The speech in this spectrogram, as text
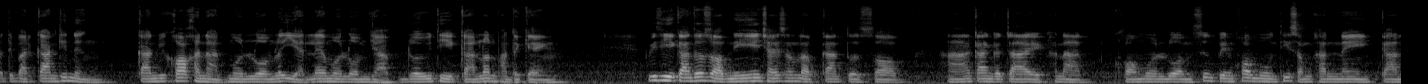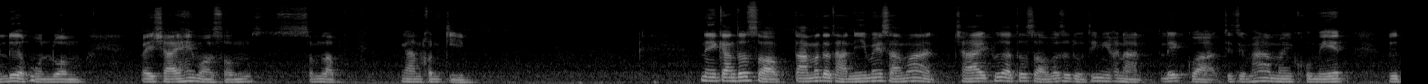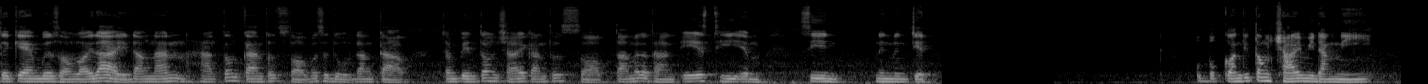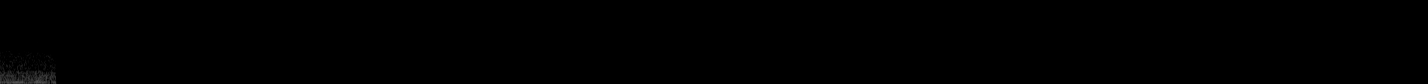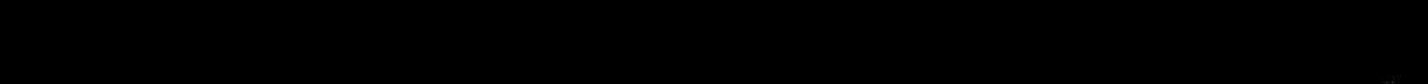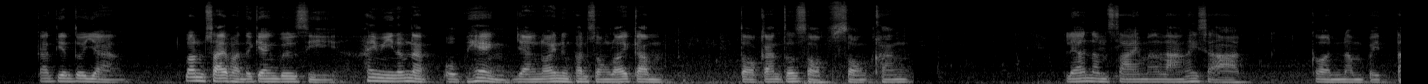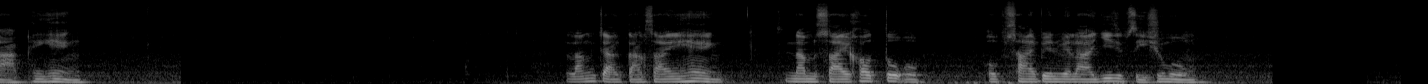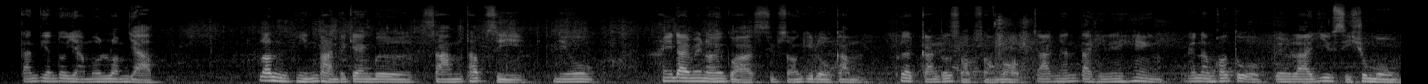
ปฏิบัติการที่ 1 การวิเคราะห์ขนาดมวลรวมละเอียดและมวลรวมหยาบ โดยวิธีการล่อนผ่านตะแกรงวิธีการทดสอบนี้ใช้สำหรับการตรวจสอบ หาการกระจายขนาดของมวลรวม ซึ่งเป็นข้อมูลที่สำคัญในการเลือกมวลรวม ไปใช้ให้เหมาะสมสำหรับงานคอนกรีตในการทดสอบตามมาตรฐานนี้ไม่สามารถใช้เพื่อทดสอบวัสดุที่มีขนาดเล็กกว่า 75 ไมโครเมตร หรือตะแกรงเบอร์ 200 ได้ ดังนั้นหากต้องการทดสอบวัสดุดังกล่าวจำเป็นต้องใช้การทดสอบตามมาตรฐาน ASTM C 117 อุปกรณ์ที่ต้องใช้มีดังนี้ การเตรียมตัวอย่างร่อนทรายผ่านตะแกรงเบอร์สี่ให้มีน้ำหนักอบแห้งอย่างน้อย 1,200 กรัม ต่อการทดสอบ 2 ครั้ง แล้วนำทรายมาล้างให้สะอาด ก่อนนำไปตากให้แห้ง หลังจากตากทรายให้แห้งนำทรายเข้าตู้อบ อบทรายเป็นเวลา 24 ชั่วโมง การเตรียมตัวอย่างมวลรวมหยาบ ร่อนหินผ่านตะแกรงเบอร์3ทับ4นิ้ว ให้ได้ไม่น้อยกว่า 12 กิโลกรัมเพื่อการทดสอบ 2 รอบ จากนั้นตากหินให้แห้ง และนำเข้าตู้อบเป็นเวลา 24 ชั่วโมง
